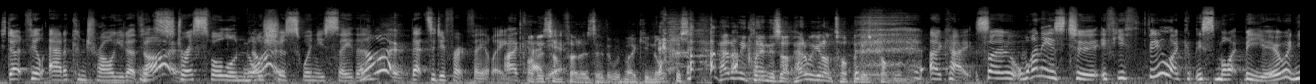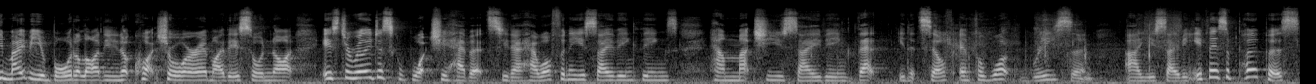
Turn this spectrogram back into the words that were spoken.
you don't feel out of control. You don't feel no. stressful or nauseous no. when you see them. No, that's a different feeling. Okay, oh, there's yeah. some photos there that would make you nauseous. How do we clean this up? How do we get on top of this problem? Okay, so one is to if you feel like this might be you and you maybe you're borderline and you're not quite sure oh, am I this or not, is to really just watch your habits. You know, how often are you saving things? how much are you saving, that in itself, and for what reason are you saving? If there's a purpose,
